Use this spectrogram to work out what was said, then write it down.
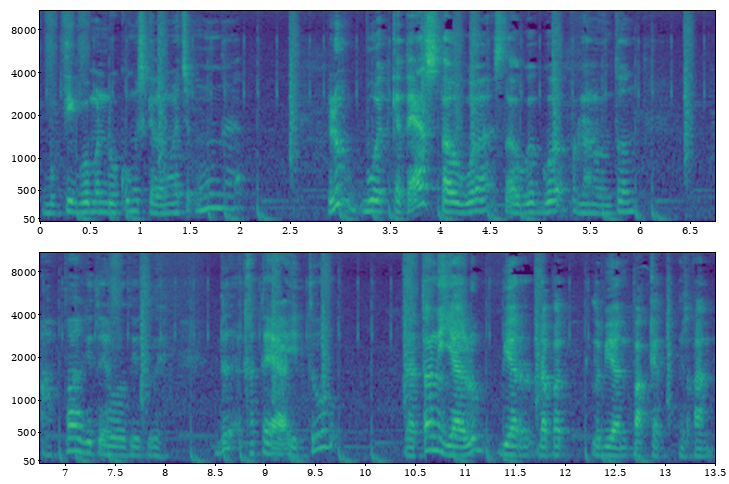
bukti gue mendukung segala macam. Enggak. Lu buat KTA setahu gua setahu gua gua pernah nonton apa gitu ya waktu itu deh. KTA itu datang nih ya lu biar dapat lebihan paket misalkan.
